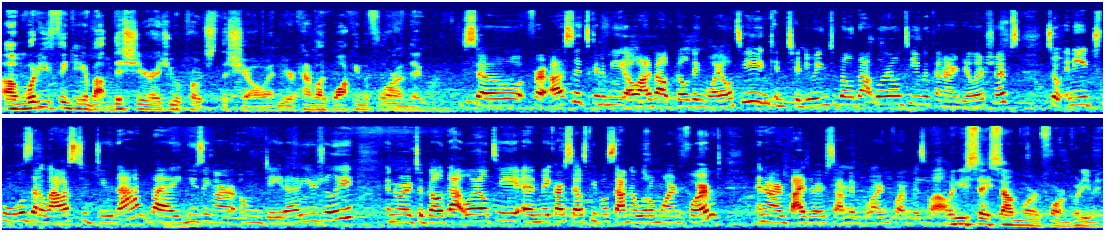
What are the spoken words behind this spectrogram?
Um, what are you thinking about this year as you approach the show and you're kind of like walking the floor on day one? So for us, it's going to be a lot about building loyalty and continuing to build that loyalty within our dealerships. So any tools that allow us to do that by using our own data, usually, in order to build that loyalty and make our salespeople sound a little more informed, and our advisors sound more informed as well. When you say sound more informed, what do you mean?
